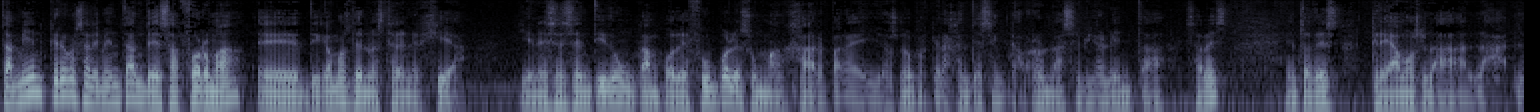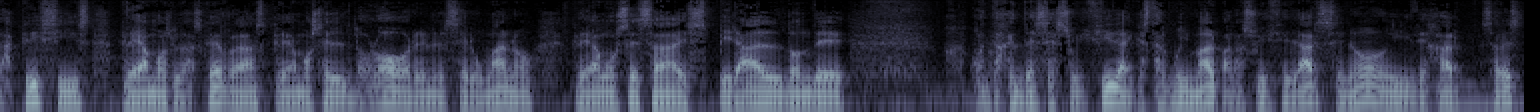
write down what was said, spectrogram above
también creo que se alimentan de esa forma, eh, digamos, de nuestra energía. Y en ese sentido un campo de fútbol es un manjar para ellos, ¿no? Porque la gente se encabrona, se violenta, ¿sabes? Entonces creamos la, la, la, crisis, creamos las guerras, creamos el dolor en el ser humano, creamos esa espiral donde cuánta gente se suicida, hay que estar muy mal para suicidarse, ¿no? Y dejar, ¿sabes?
